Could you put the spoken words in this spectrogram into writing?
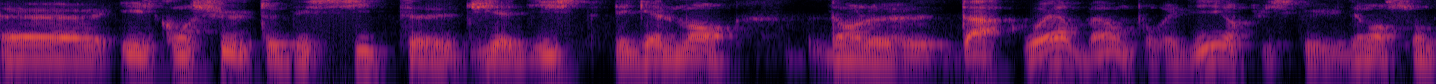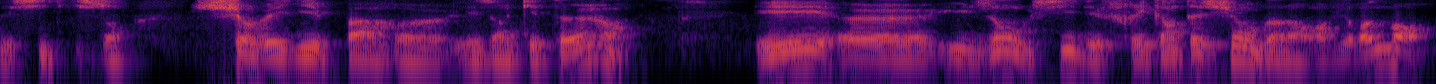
ils consultent des sites djihadistes également dans le dark web, hein, on pourrait dire, puisque évidemment ce sont des sites qui sont surveillés par les enquêteurs, et ils ont aussi des fréquentations dans leur environnement.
